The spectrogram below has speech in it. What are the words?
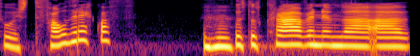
þú veist, fá þér eitthvað, mm -hmm. þú veist, þú ert krafin um að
